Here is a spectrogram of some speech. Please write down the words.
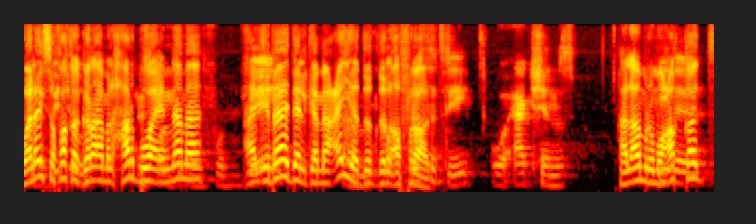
وليس فقط جرائم الحرب وإنما الإبادة الجماعية ضد الأفراد. الأمر معقد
